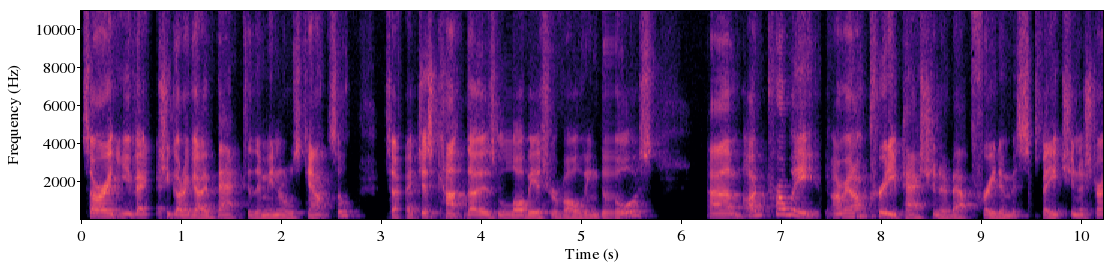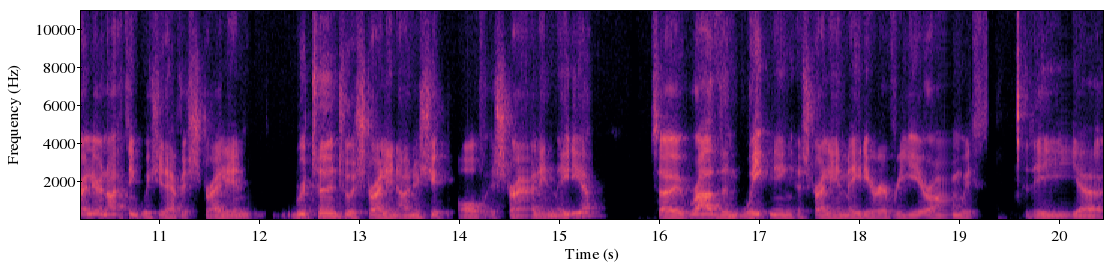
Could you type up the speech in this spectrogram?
sorry, you've actually got to go back to the Minerals Council. So just cut those lobbyist revolving doors. Um, I'd probably, I mean, I'm pretty passionate about freedom of speech in Australia, and I think we should have Australian return to Australian ownership of Australian media. So rather than weakening Australian media every year, I'm with the uh,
